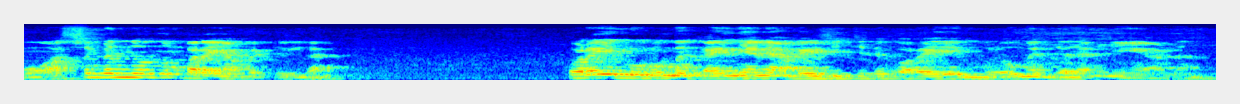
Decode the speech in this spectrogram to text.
മോശമെന്നൊന്നും പറയാൻ പറ്റില്ല. കുറേ ഇമ്പ്രൂവ്മെന്റ് കഴിഞ്ഞതിനെ അപേക്ഷിച്ചിട്ട് കുറേ ഇമ്പ്രൂവ്മെന്റ് തന്നെയാണ്.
